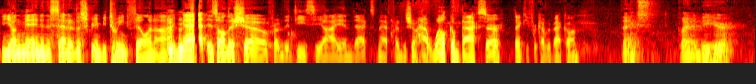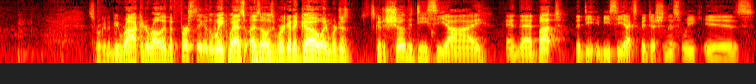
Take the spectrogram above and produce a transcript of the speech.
the young man in the center of the screen between Phil and I, Matt is on the show from the DCI Index. Matt, friend of the show. Welcome back, sir. Thank you for coming back on. Thanks. Glad to be here. So we're going to be rocking and rolling. The first thing of the week, as, as always, we're going to go and we're just going to show the DCI, and then, but the DBC expedition this week is,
